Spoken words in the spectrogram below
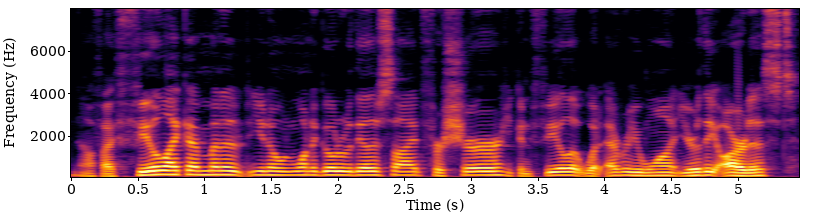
Now if I feel like I'm gonna, you know, want to go to the other side for sure, you can feel it, whatever you want. You're the artist.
